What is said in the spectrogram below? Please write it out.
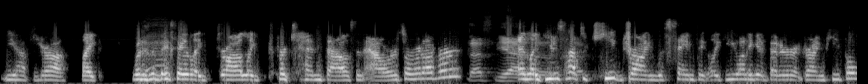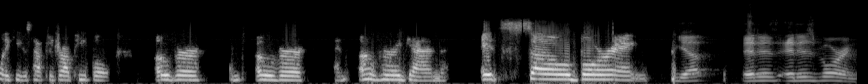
you have to draw. Like what is Yeah. it they say like draw like for ten thousand hours or whatever. That's, yeah. And like you just have to keep drawing the same thing. Like you want to get better at drawing people, like you just have to draw people over and over and over again. It's so boring. Yep. It is, it is boring.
